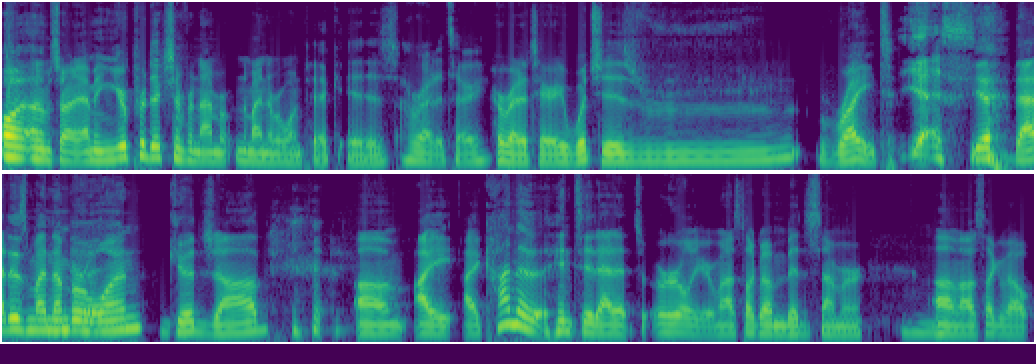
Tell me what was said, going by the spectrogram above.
Oh, I'm sorry. I mean, your prediction for number, my number one pick is Hereditary. Hereditary, which is r- right. Yes. Yeah, that is my number good. one. Good job. um, I I kind of hinted at it earlier when I was talking about Midsommar. Mhm. Um, I was talking about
